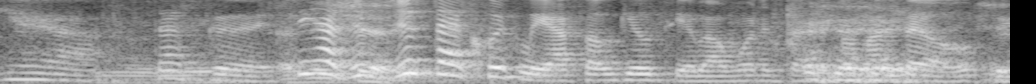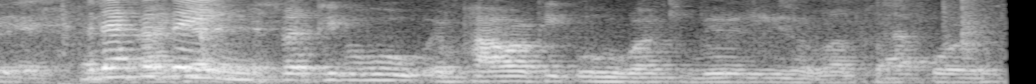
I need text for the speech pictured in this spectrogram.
Yeah, You know what I that's mean? good. That's See good how just shit. just that quickly I felt guilty about wanting something for myself. See, and- But that's the I get it. thing. Especially people who empower people who run communities and run platforms.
